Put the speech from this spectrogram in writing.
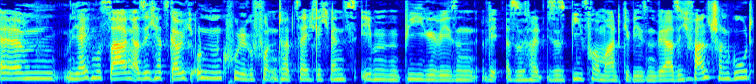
Ähm, ja, ich muss sagen, also ich hätte es, glaube ich, uncool gefunden tatsächlich, wenn es eben bi gewesen wäre, also halt dieses bi-Format gewesen wäre. Also ich fand es schon gut,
